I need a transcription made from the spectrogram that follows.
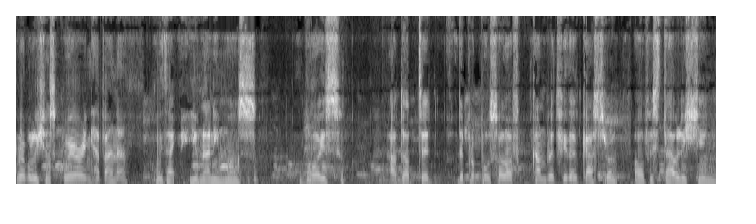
Revolution Square in Havana with a unanimous voice adopted the proposal of Comrade Fidel Castro of establishing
